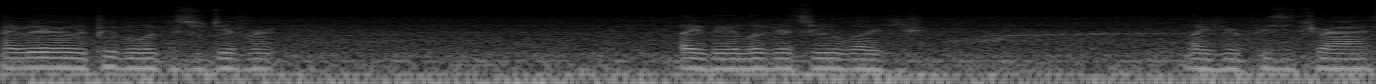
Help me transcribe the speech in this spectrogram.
Like, literally, people look at you different. Like, they look at you like. Like you're a piece of trash.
